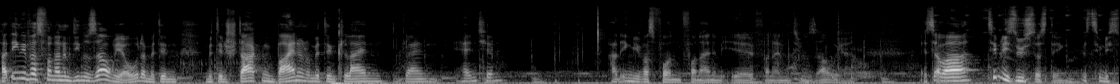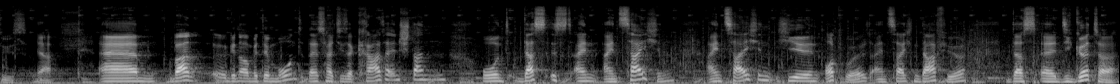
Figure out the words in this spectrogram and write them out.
Hat irgendwie was von einem Dinosaurier, oder? Mit den, mit den starken Beinen und mit den kleinen, kleinen Händchen. Hat irgendwie was von, von, einem, äh, von einem Dinosaurier. Ist aber ziemlich süß, das Ding. Ist ziemlich süß, ja. Ähm, war äh, genau mit dem Mond, da ist halt dieser Krater entstanden. Und das ist ein, ein Zeichen, ein Zeichen hier in Oddworld, ein Zeichen dafür, dass äh, die Götter,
